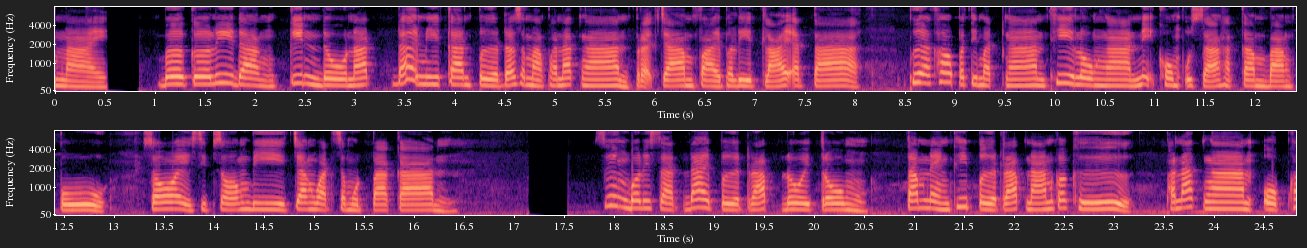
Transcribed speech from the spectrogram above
ำหน่าย เบเกอรี่ดังกินโดนัทได้มีการเปิดรับสมัครพนักงาน ประจำฝ่ายผลิตหลายอัตราเพื่อเข้าปฏิบัติงานที่โรงงานนิคมอุตสาหกรรมบางปู ซอย 12B จังหวัดสมุทรปราการ ซึ่งบริษัทได้เปิดรับโดยตรง ตำแหน่งที่เปิดรับนั้นก็คือ พนักงานอบข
